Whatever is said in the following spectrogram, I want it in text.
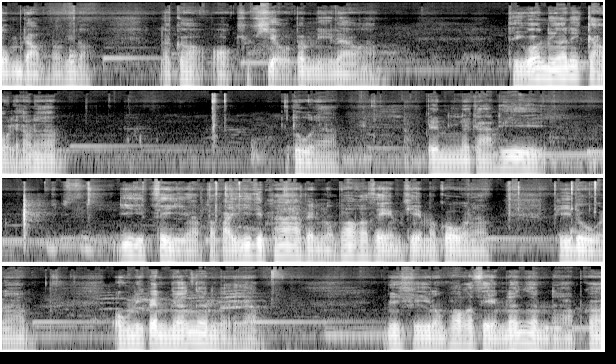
ลมดำนะพี่เนาะ แล้วก็ออกเขียวๆแบบนี้แล้วครับ ถือว่าเนื้อนี่เก่าแล้วนะครับ ดูนะครับ เป็นรายการที่ 24ครับต่อไป25 เป็นหลวงพ่อเกษมเขมโกนะครับ พี่ดูนะครับ องค์นี้เป็นเนื้อเงินเลยครับ นี่คือหลวงพ่อเกษมเนื้อเงินนะครับ ก็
